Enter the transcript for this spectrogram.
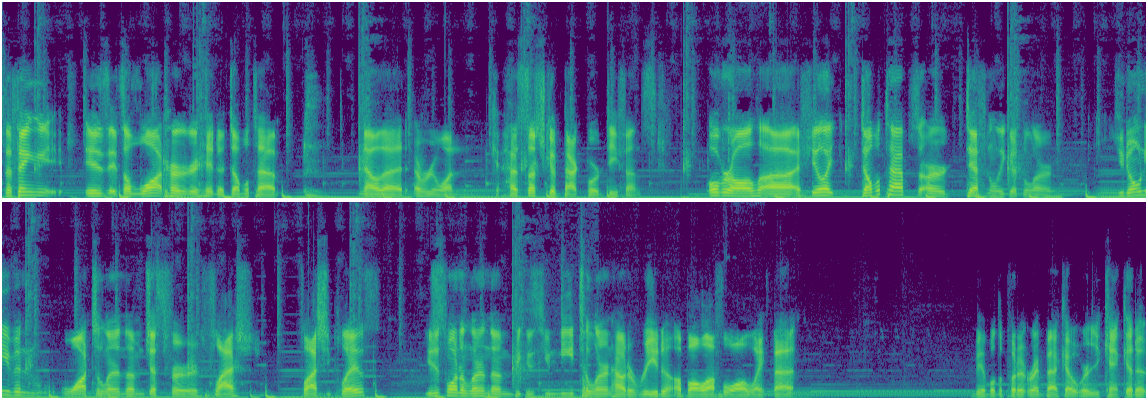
the thing is, it's a lot harder to hit a double tap now that everyone has such good backboard defense. Overall, uh, I feel like double taps are definitely good to learn. You don't even want to learn them just for flash, flashy plays. You just want to learn them because you need to learn how to read a ball off a wall like that. Be able to put it right back out where you can't get it.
